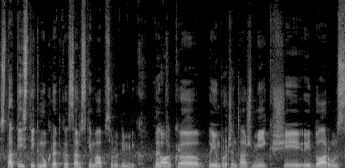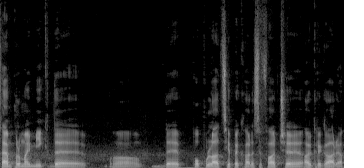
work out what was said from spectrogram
Statistic nu cred că s-ar schimba absolut nimic. Pentru Ok. că e un procentaj mic și e doar un sample mai mic de uh, de populație pe care se face agregarea.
